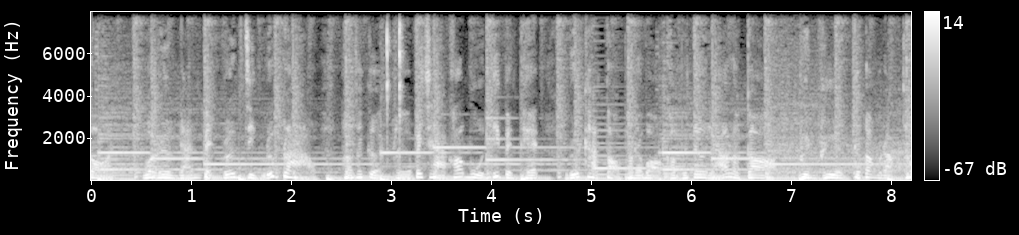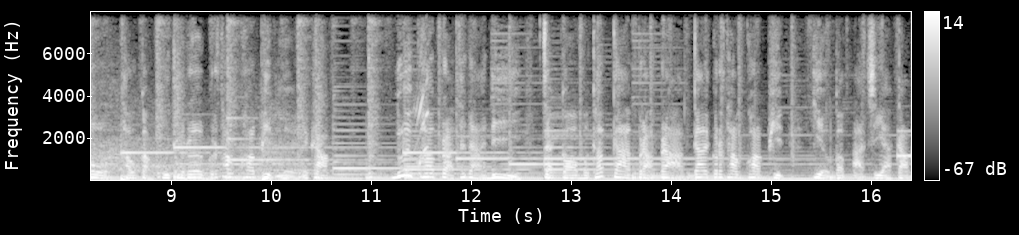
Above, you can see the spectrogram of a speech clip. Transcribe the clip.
ก่อน ว่าเรื่องนั้นเป็นเรื่องจริงหรือเปล่า เพราะถ้าเกิดเผลอไปแชร์ข้อมูลที่เป็นเท็จ หรือขัดต่อพรบคอมพิวเตอร์แล้วล่ะก็ เพื่อนๆก็ต้องรับโทษเท่ากับผู้ที่เริ่มกระทำความผิดเลยนะครับด้วยความปรารถนาดีจากกองบังคับการปราบปรามการกระทำความผิดเกี่ยวกับอาชญากรรม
